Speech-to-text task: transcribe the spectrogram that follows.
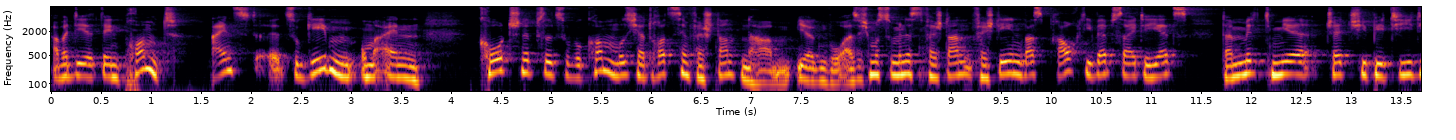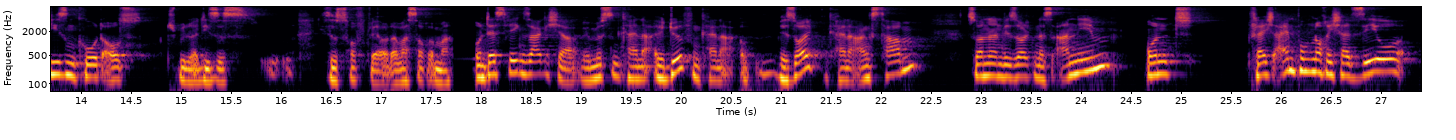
Aber die, den Prompt eins äh, zu geben, um einen Codeschnipsel zu bekommen, muss ich ja trotzdem verstanden haben irgendwo. Also ich muss zumindest verstanden, verstehen, was braucht die Webseite jetzt, damit mir ChatGPT diesen Code aus Spieler dieses, diese Software oder was auch immer. Und deswegen sage ich ja, wir müssen keine, wir dürfen keine, wir sollten keine Angst haben, sondern wir sollten es annehmen und vielleicht ein Punkt noch, ich als SEO,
